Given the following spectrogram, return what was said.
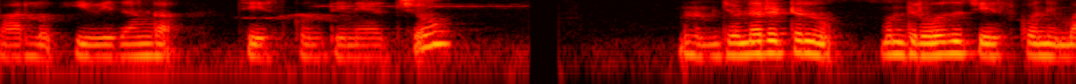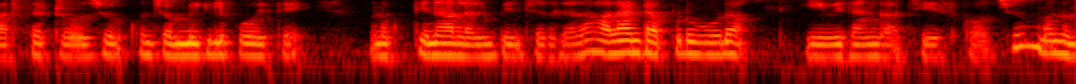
వాళ్ళు ఈ విధంగా చేసుకొని తినేయచ్చు. మనం జొన్న రొట్టెలు ముందు రోజు చేసుకొని మరుసటి రోజు కొంచెం మిగిలిపోతే మనకు తినాలనిపించదు కదా. అలాంటప్పుడు కూడా ఈ విధంగా చేసుకోవచ్చు. మనం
